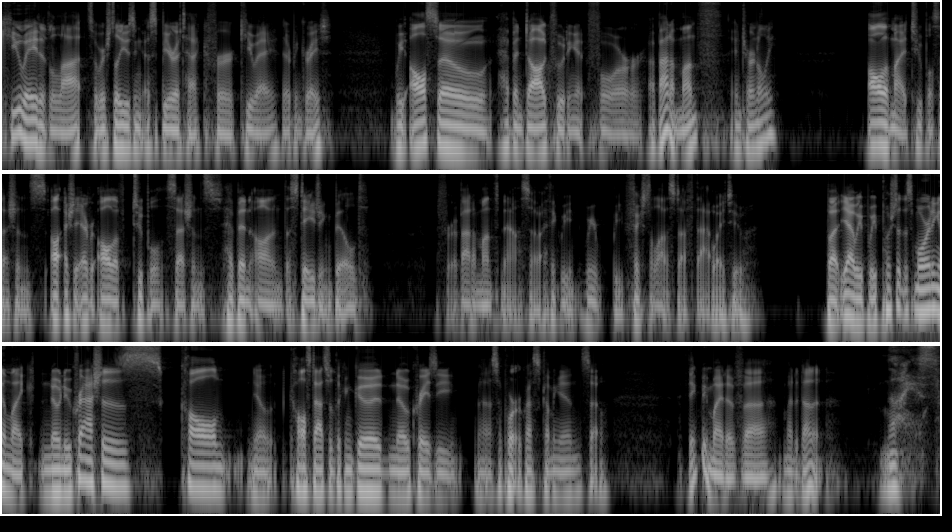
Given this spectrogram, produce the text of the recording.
QA'd it a lot, so we're still using Aspiritech for QA. They've been great. We also have been dogfooding it for about a month internally. All of my tuple sessions, all- actually every, all of tuple sessions, have been on the staging build for about a month now. So I think we we, we fixed a lot of stuff that way too. But yeah, we, we pushed it this morning and like no new crashes. Call you know call stats are looking good. No crazy uh, support requests coming in. So I think we might have uh, might have done it. Nice.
